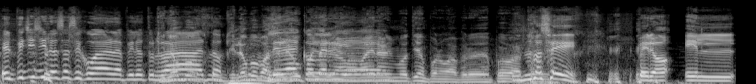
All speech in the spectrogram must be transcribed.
El Pichichi nos hace jugar a la pelota un rato. Quilombo para le da de la al mismo tiempo nomás, pero después va No sé. Pero el,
